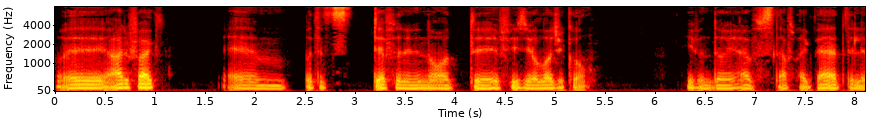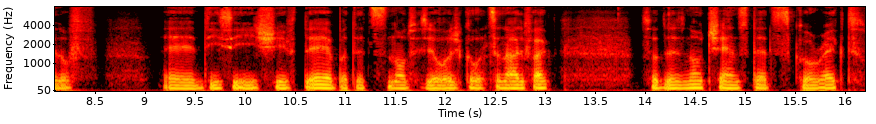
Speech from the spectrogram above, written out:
uh, artifact um, but it's definitely not uh, physiological. Even though you have stuff like that, a little uh, DC shift there, but it's not physiological. It's an artifact, so there's no chance that's correct.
